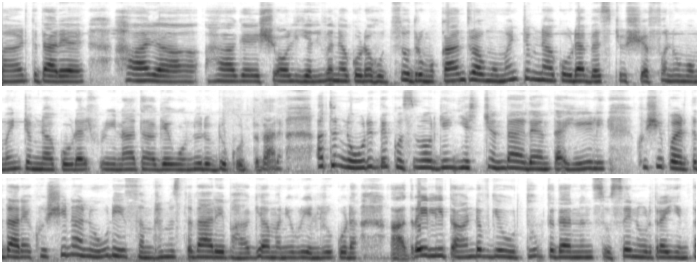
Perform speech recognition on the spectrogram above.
ಮಾಡ್ತಿದ್ದಾರೆ. ಹಾರ, ಹಾಗೆ ಶಾಲ್ ಎಲ್ಲವನ್ನು ಕೂಡ ಹೊದಿಸೋದ್ರ ಮುಖಾಂತರ ಮೊಮೆಂಟಮ್ನ ಕೂಡ ಬೆಸ್ಟ್ ಶೆಫ್ ಅನ್ನೋ ಮೊಮೆಂಟಮ್ನ ಕೂಡ ಶ್ರೀನಾಥ್ ಹಾಗೆ ಒನ್ನೂರೊಬ್ಬರು ಕೊಡ್ತಿದ್ದಾರೆ. ಅದು ನೋಡಿದ್ದೆ ಕುಸುಮವ್ರಿಗೆ ಎಷ್ಟು ಚಂದ ಇದೆ ಅಂತ ಹೇಳಿ ಖುಷಿ ಪಡ್ತಿದ್ದಾರೆ. ಖುಷಿನ ನೋಡಿ ಸಂಭ್ರಮಿಸ್ತಿದ್ದಾರೆ ಭಾಗ್ಯ ಮನೆಯವರು ಎಲ್ಲರೂ ಕೂಡ. ಆದರೆ ಇಲ್ಲಿ ತಾಂಡವ್ಗೆ ಉರ್ದು ಹೋಗ್ತದೆ ನನ್ನ ಸೊಸೆ ನೋಡಿದ್ರೆ ಎಂಥ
